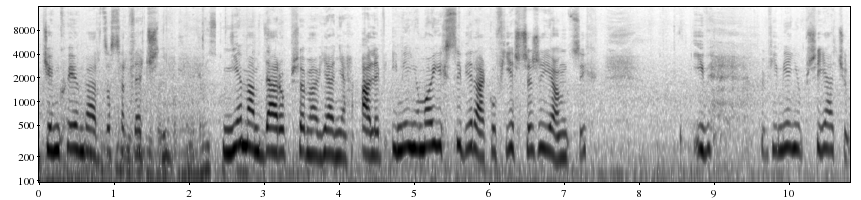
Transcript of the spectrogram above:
Dziękuję bardzo serdecznie. Nie mam daru przemawiania, ale w imieniu moich Sybiraków jeszcze żyjących i w- imieniu przyjaciół,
